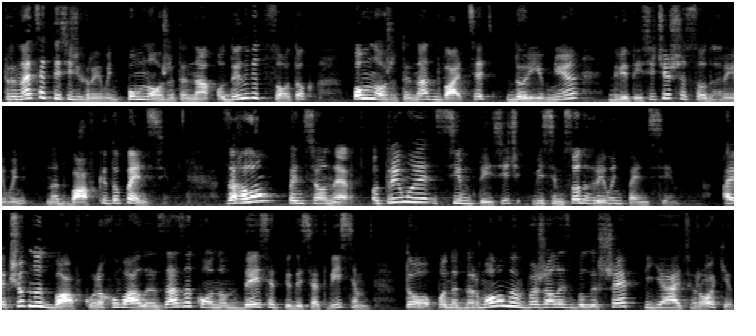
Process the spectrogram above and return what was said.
13 тисяч гривень помножити на 1%, помножити на 20 дорівнює 2600 гривень надбавки до пенсії. Загалом пенсіонер отримує 7800 гривень пенсії. А якщо б надбавку рахували за законом 1058, то понаднормовими вважались би лише 5 років,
